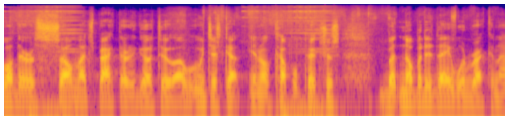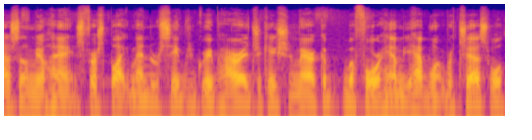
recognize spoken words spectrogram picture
Well, there is so much back there to go to. Uh, we just got you know a couple pictures, but nobody today would recognize Lemuel Haynes, first black man to receive a degree of higher education in America. Before him, you have Wentworth Cheswell,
